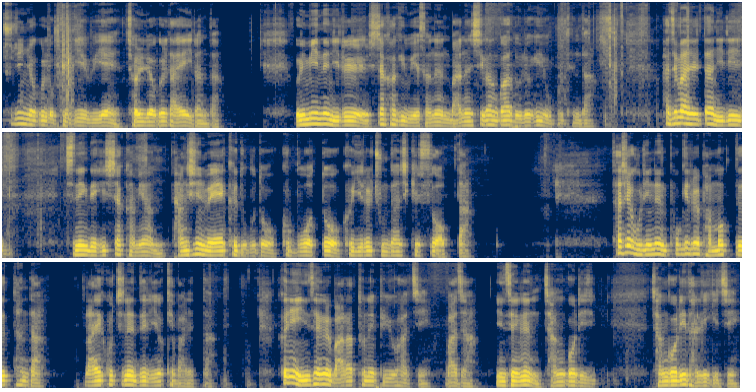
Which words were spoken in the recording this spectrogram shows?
추진력을 높이기 위해 전력을 다해 일한다. 의미 있는 일을 시작하기 위해서는 많은 시간과 노력이 요구된다. 하지만 일단 일이 진행되기 시작하면 당신 외에 그 누구도 그 무엇도 그 일을 중단시킬 수 없다. 사실 우리는 포기를 밥 먹듯 한다. 나의 코치는 늘 이렇게 말했다. 흔히 인생을 마라톤에 비유하지. 맞아. 인생은 장거리, 장거리 달리기지.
